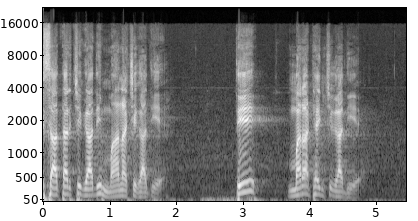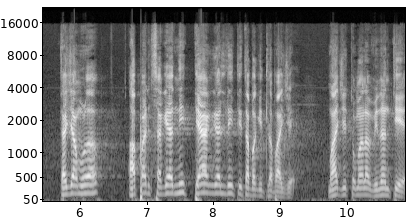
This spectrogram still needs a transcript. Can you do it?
सातारची गादी मानाची गादी आहे. ती मराठ्यांची गादी आहे. त्याच्यामुळं आपण सगळ्यांनी त्या अँगलनी तिथं बघितलं पाहिजे. माझी तुम्हाला विनंती आहे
